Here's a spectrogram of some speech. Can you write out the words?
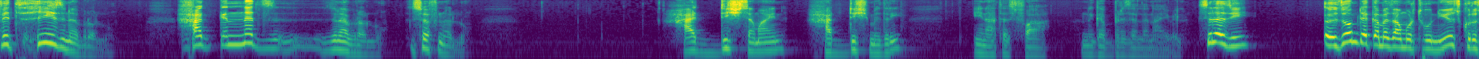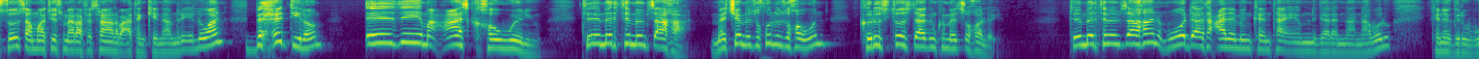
ፍትሒ ዝነብረሉ ሓቅነት ዝነብረሉ ዝሰፍነሉ ሓድሽ ሰማይን ሓድሽ ምድሪ ኢና ተስፋ ንገብር ዘለና ይብል ስለዚ እዞም ደቀ መዛሙርት ን የሱስ ክርስቶስ ኣብ ማቴዎስ ምዕራፍ 24 ኬና ንርኢ ኣሉዋን ብሕት ኢሎም እዚ መዓስ ክኸውን እዩ ትእምርቲ ምምፃእኻ መቸም እዚ ኩሉ ዝኸውን ክርስቶስ ዳግም ክመፅእ ከሎ እዩ ትእምርቲ ምምጻእኻን መወዳእታ ዓለምን ከ እንታይ እዮም ንገረና እናበሉ ክነግርዎ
